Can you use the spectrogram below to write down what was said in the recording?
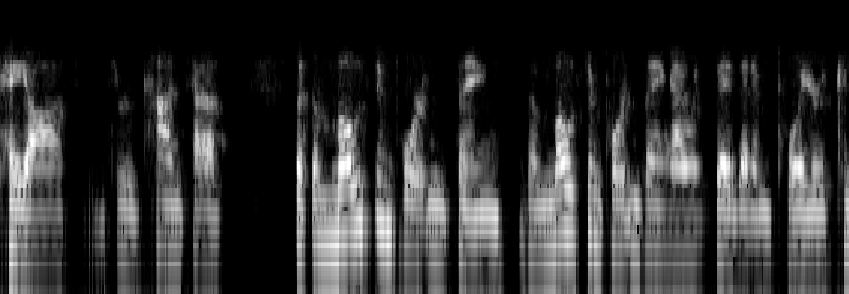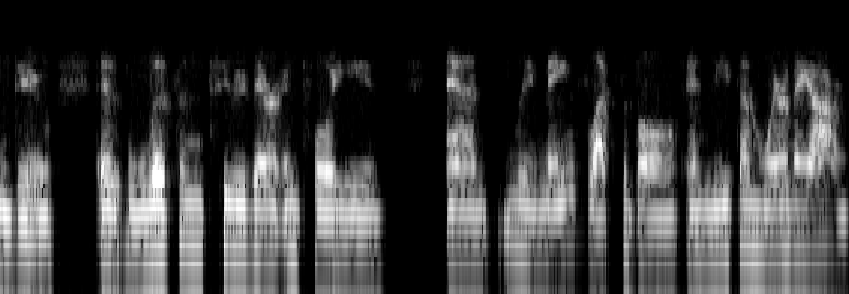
pay off through contests. But the most important thing, the most important thing I would say that employers can do is listen to their employees and remain flexible and meet them where they are.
